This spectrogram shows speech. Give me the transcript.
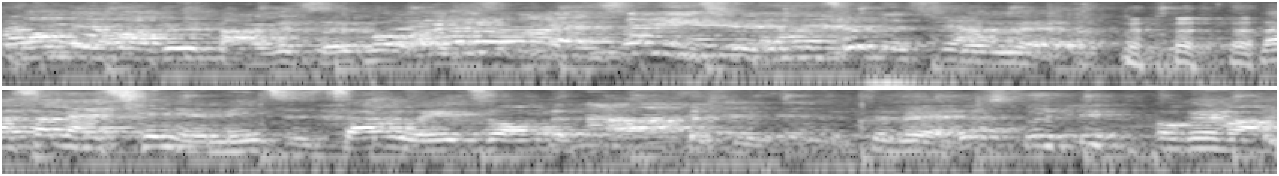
方便的话，可以打个折扣还是什么，三年前他真的是对不对？那上面还签你的名字，张维忠，对不对？OK 吗？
